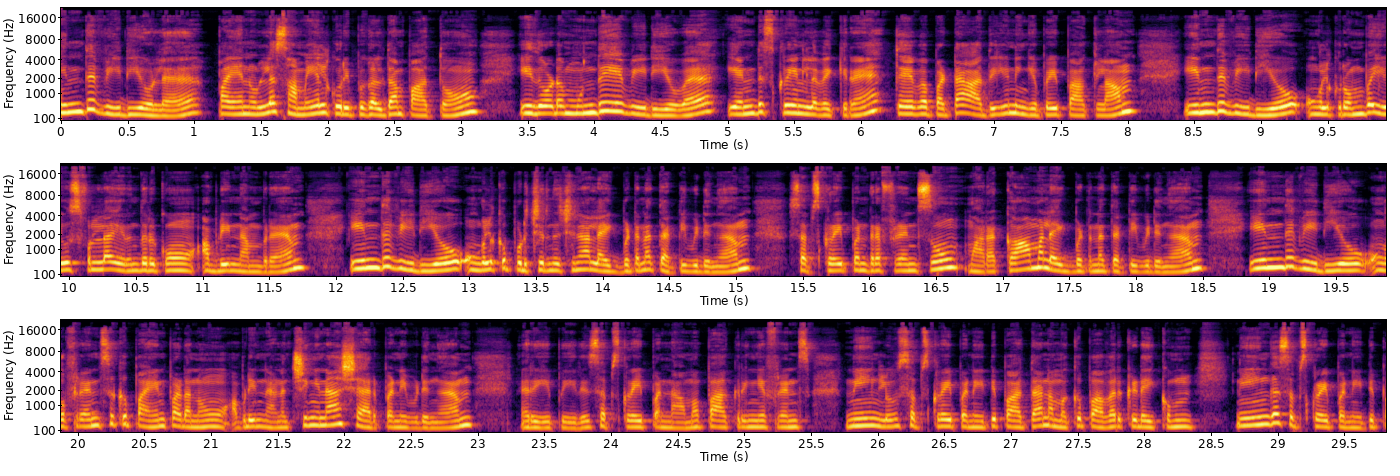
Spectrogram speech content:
இந்த வீடியோவில் பயனுள்ள சமையல் குறிப்புகள் தான் பார்த்தோம். இதோட முந்தைய வீடியோவை எண்டு ஸ்க்ரீனில் வைக்கிறேன். தேவைப்பட்ட அதையும் நீங்கள் போய் பார்க்கலாம். இந்த வீடியோ உங்களுக்கு ரொம்ப யூஸ்ஃபுல்லாக இருந்திருக்கும் அப்படின்னு நம்புகிறேன் இந்த வீடியோ உங்களுக்கு பிடிச்சிருந்துச்சுன்னா லைக் பட்டனை தட்டி விடுங்க. சப்ஸ்கிரைப் பண்ணுற ஃப்ரெண்ட்ஸும் மறக்காமல் லைக் பட்டனை தட்டி விடுங்க. இந்த வீடியோ உங்கள் ஃப்ரெண்ட்ஸுக்கு பயன்படணும் அப்படின்னு நினச்சிங்கன்னா ஷேர் பண்ணி விடுங்க. நிறைய பேர் சப்ஸ்கிரைப் பண்ணாமல் பார்க்குறீங்க ஃப்ரெண்ட்ஸ் நீங்களும் சப்ஸ்கிரைப் பண்ணிவிட்டு பார்த்தா நமக்கு பவர் கிடைக்கும். நீங்கள் சப்ஸ்கிரைப் பண்ணிவிட்டு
